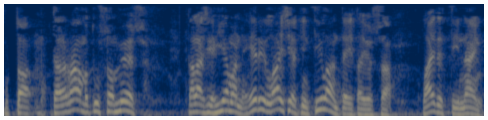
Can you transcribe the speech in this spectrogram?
Mutta täällä raamatussa on myös tällaisia hieman erilaisiakin tilanteita, joissa laitettiin näin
